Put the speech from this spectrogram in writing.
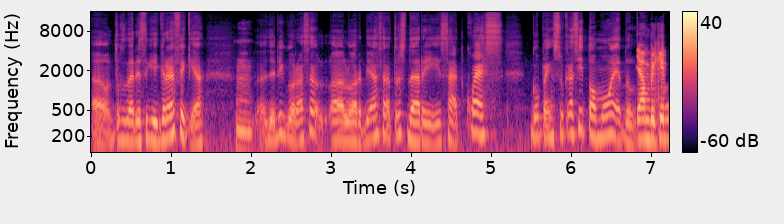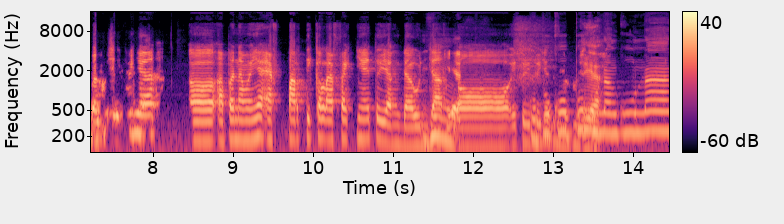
eh, untuk dari segi grafik ya. Hmm. Eh, jadi gue rasa eh, luar biasa. Terus dari side quest, gue pengen suka sih Tomoe tuh. Yang bikin bagus itunya eh, apa namanya F particle efeknya itu yang daun Hmm, jatuh itu itu juga kupu-kupu Iya. kunang-kunang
